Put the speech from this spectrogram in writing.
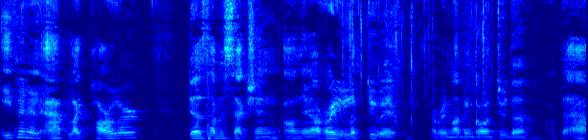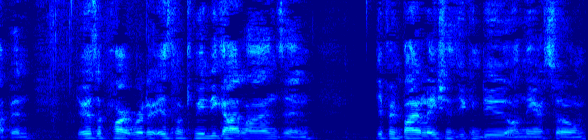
even an app like Parler does have a section on there. I've already looked through it. I've been, I've been going through the, the app, and there is a part where there is some community guidelines and different violations you can do on there. So,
